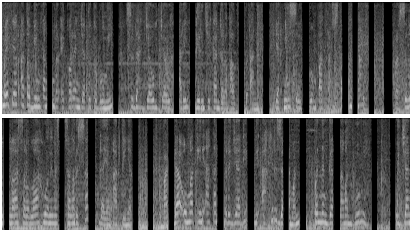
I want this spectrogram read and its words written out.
meteor atau bintang berekor yang jatuh ke bumi sudah jauh-jauh hari dirincikan dalam Al-Quran, yakni 1400 tahun lalu. Rasulullah Shallallahu Alaihi Wasallam bersabda yang artinya, pada umat ini akan terjadi di akhir zaman penenggelaman bumi, hujan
